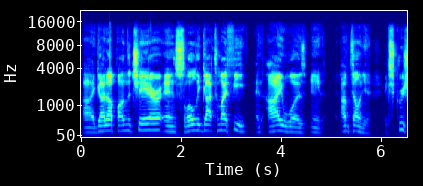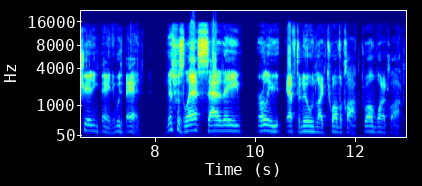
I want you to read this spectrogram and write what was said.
I got up on the chair and slowly got to my feet, and I was in, I'm telling you, excruciating pain. It was bad. And this was last Saturday, early afternoon, like 12 o'clock, 12, 1 o'clock.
